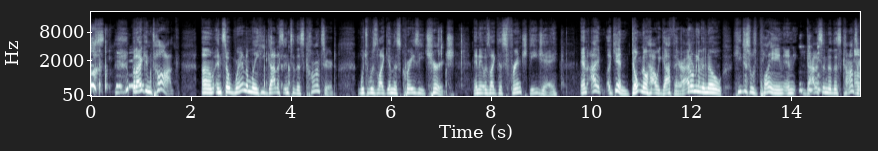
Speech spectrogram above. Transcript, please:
goes, but I can talk. Um, and so randomly, he got us into this concert, which was like in this crazy church, and it was like this French DJ. And I again don't know how he got there. I don't even know. He just was playing and got us into this concert.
